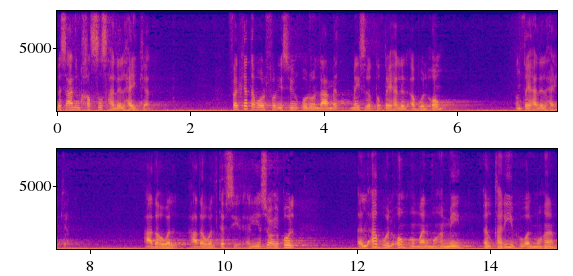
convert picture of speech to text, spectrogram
بس أنا مخصصها للهيكل. فالكتبه والفريسيين يقولون لا ما يصير تعطيها للأب والأم انطيها للهيكل. هذا هو هذا هو التفسير. يعني يسوع يقول الأب والأم هم المهمين القريب هو المهم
